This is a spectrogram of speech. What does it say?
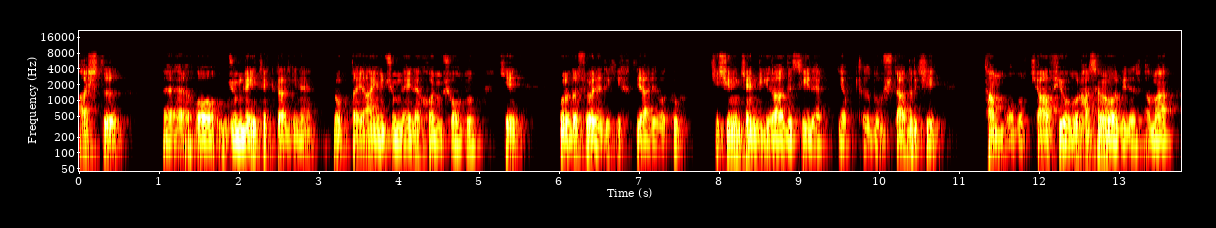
Açtı e, o cümleyi tekrar yine noktayı aynı cümleyle koymuş oldu. Ki bunu da söyledik. İhtiyari vakıf kişinin kendi iradesiyle yaptığı duruşlardır ki tam olur, kafi olur, hasen olabilir ama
